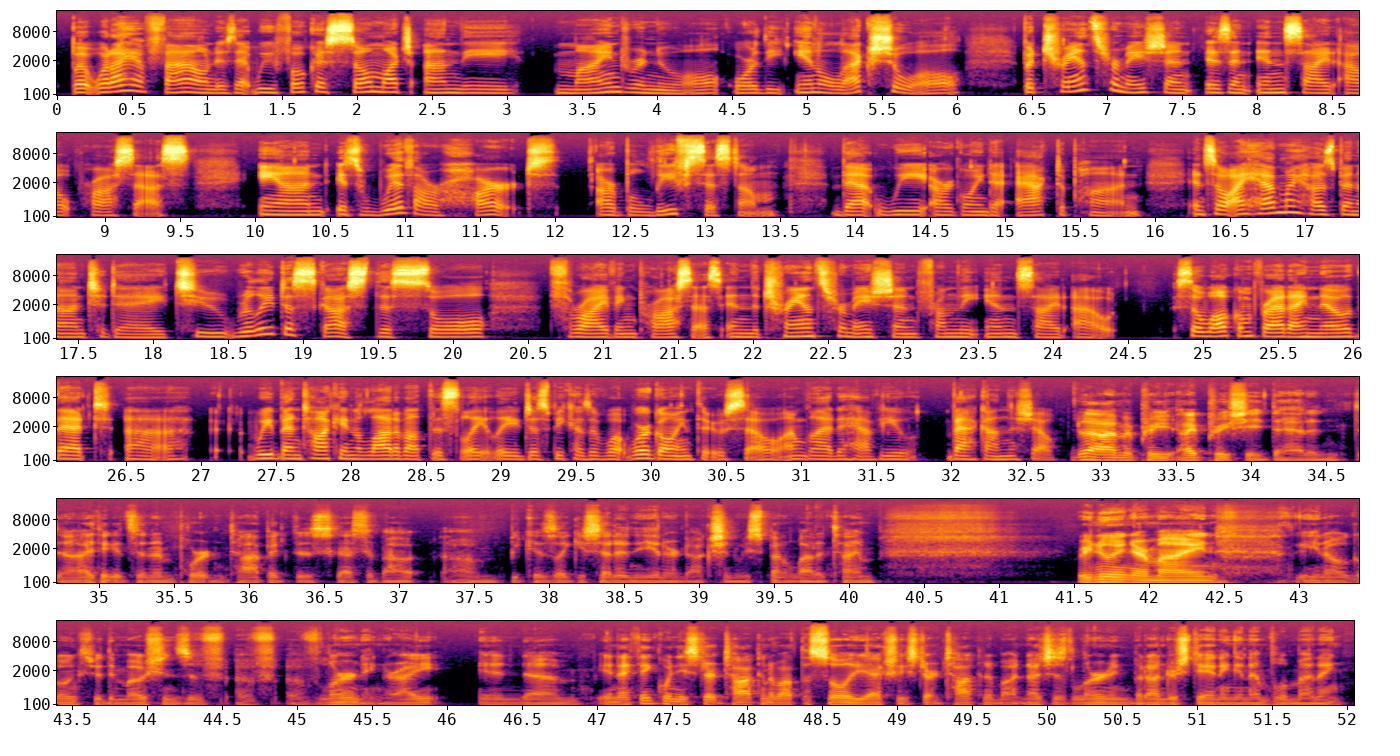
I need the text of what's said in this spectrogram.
But what I have found is that we focus so much on the mind renewal or the intellectual, but transformation is an inside out process. And it's with our heart, our belief system, that we are going to act upon. And so I have my husband on today to really discuss this soul thriving process and the transformation from the inside out. So, welcome, Fred. I know that uh, we've been talking a lot about this lately just because of what we're going through. So, I'm glad to have you back on the show. Well, I'm I appreciate that. And uh, I think it's an important topic to discuss about um, because, like you said in the introduction, we spent a lot of time renewing our mind, you know, going through the motions of, of, of learning, right? And um, and I think when you start talking about the soul, you actually start talking about not just learning, but understanding and implementing.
